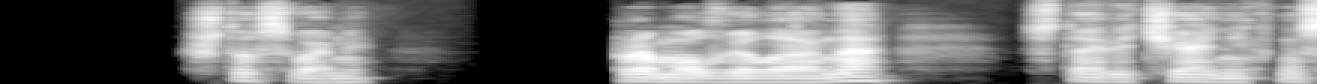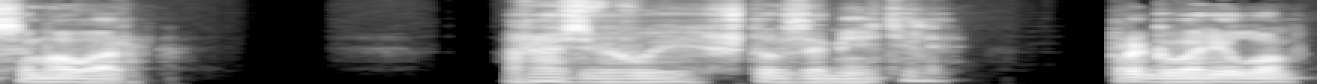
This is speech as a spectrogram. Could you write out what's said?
— Что с вами? — промолвила она, ставя чайник на самовар. — Разве вы что заметили? — проговорил он.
